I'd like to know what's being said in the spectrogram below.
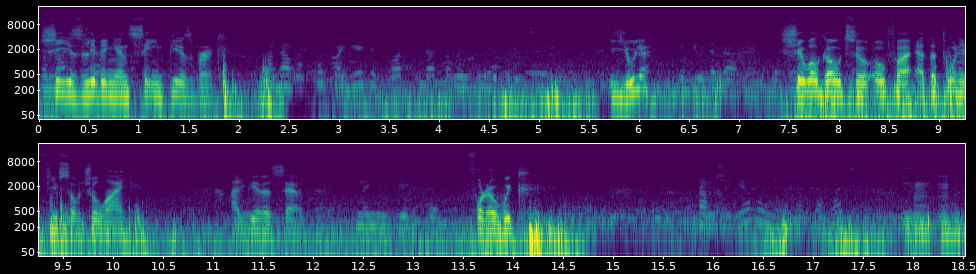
She is living in St. Petersburg. Она в Уфу поедет 25 июля прийти. Июля? Июля, да. She will go to Ufa at the 25th of July. Albina said. На недельку. For a week. Там же нее надо забрать. Мгм.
